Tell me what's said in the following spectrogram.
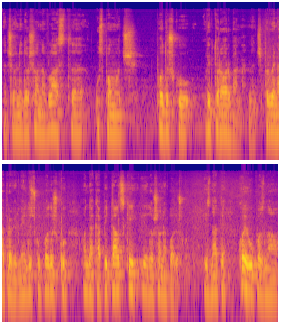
Znači, on je došao na vlast uh, uz pomoć podršku Viktora Orbana. Znači, prvo je napravio medijsku podršku, onda kapitalski je došao na podršku. I znate, ko je upoznao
